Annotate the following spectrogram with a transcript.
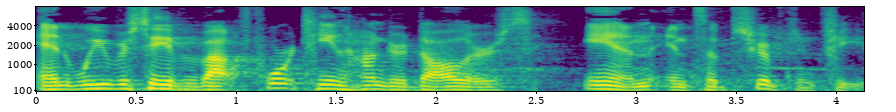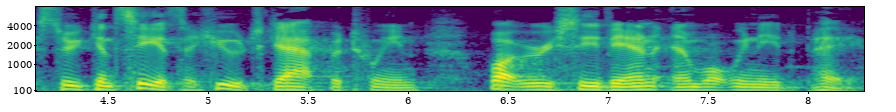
and we receive about $1,400 in in subscription fees. So you can see it's a huge gap between what we receive in and what we need to pay.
